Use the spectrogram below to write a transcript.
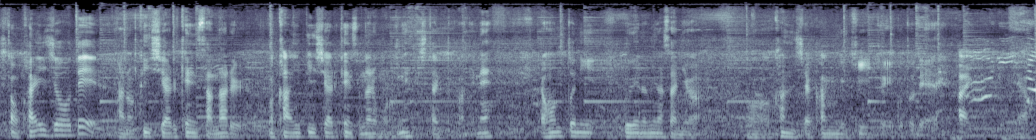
しかも会場であの PCR 検査なる、まあ、簡易 PCR 検査なるものをねしたりとかでね。本当に上の皆さんには感謝感激ということで、はい。いや本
